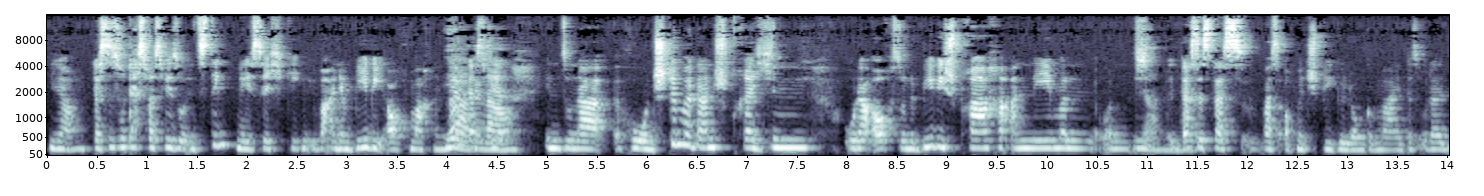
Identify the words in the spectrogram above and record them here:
Ja, das ist so das, was wir so instinktmäßig gegenüber einem Baby auch machen, ne? ja, dass genau. wir in so einer hohen Stimme dann sprechen oder auch so eine Babysprache annehmen. Und ja, genau. das ist das, was auch mit Spiegelung gemeint ist. Oder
